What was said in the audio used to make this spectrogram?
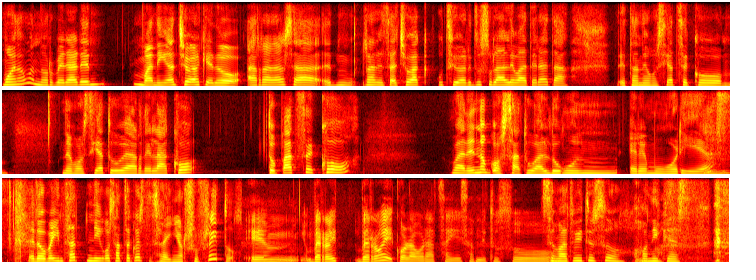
bueno, norberaren maniatxoak edo arrarasa, rarezatxoak utzi behar dituzula ale batera eta eta negoziatzeko, negoziatu behar delako, topatzeko, ba, denok gozatu aldugun eremu hori, ez? Edo behintzat ni gozatzeko ez dezala inor sufritu. Em, berroi, berroi kolaboratzaile izan dituzu. Zenbatu dituzu? Jonik ez.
